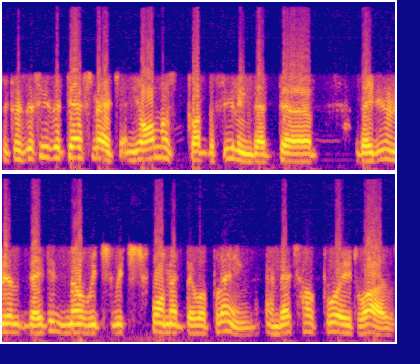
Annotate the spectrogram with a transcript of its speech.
because this is a test match, and you almost got the feeling that uh, they didn't really, they didn't know which which format they were playing, and that's how poor it was.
